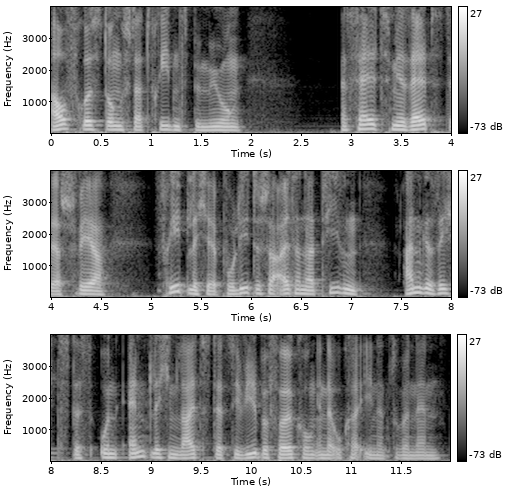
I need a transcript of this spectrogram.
Aufrüstung statt Friedensbemühung. Es fällt mir selbst sehr schwer, friedliche politische Alternativen angesichts des unendlichen Leids der Zivilbevölkerung in der Ukraine zu benennen.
